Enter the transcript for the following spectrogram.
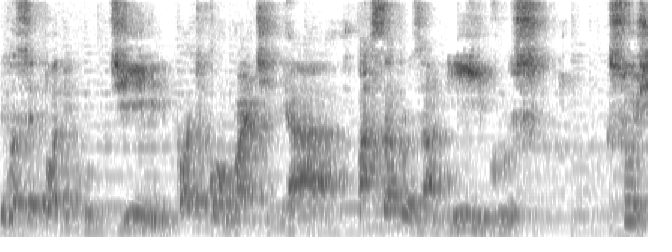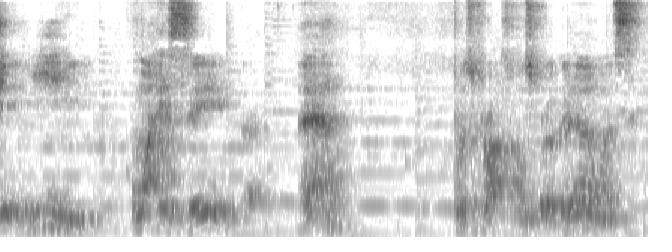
E você pode curtir, pode compartilhar, passar para os amigos, sugerir uma receita, né? Para os próximos programas.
